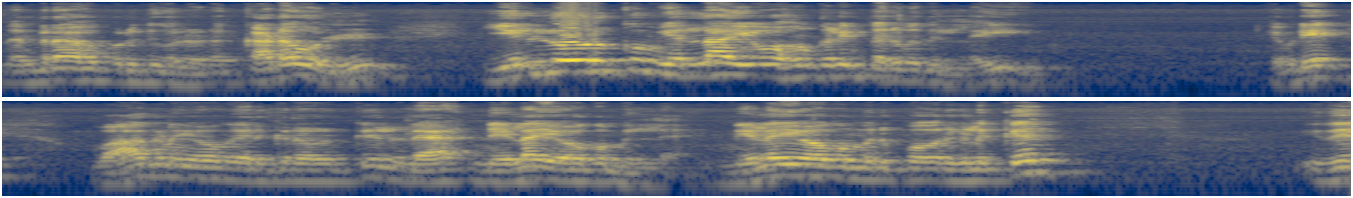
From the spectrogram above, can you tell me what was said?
நன்றாக புரிந்து கொள்ள வேண்டும் கடவுள் எல்லோருக்கும் எல்லா யோகங்களையும் தருவதில்லை. எப்படியே? வாகன யோகம் இருக்கிறவருக்கு நில யோகம் இல்லை. நில யோகம் இருப்பவர்களுக்கு இது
